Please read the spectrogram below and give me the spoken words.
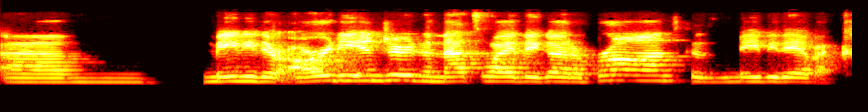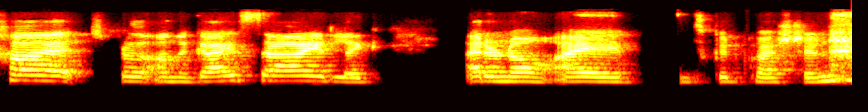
Um, maybe they're already injured and that's why they got a bronze because maybe they have a cut for the, on the guy's side. Like i don't know. I it's a good question.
